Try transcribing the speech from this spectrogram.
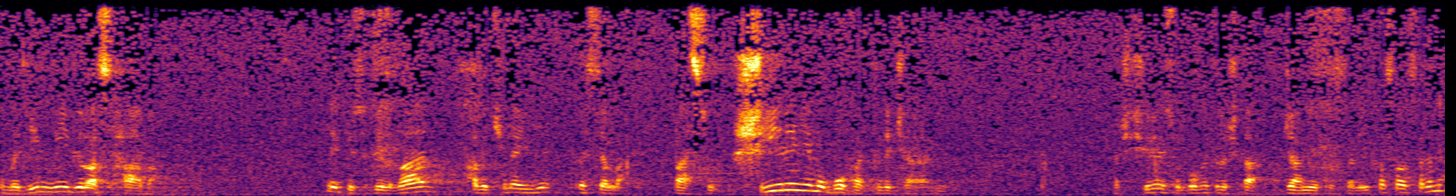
u Medini nije bilo ashaba. Neki su bili van, a većina ih je vesela. Pa su širenjem obuhvatili džamiju. Znači, širenjem su obuhvatili šta? Džamije poslanika sa osrame,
